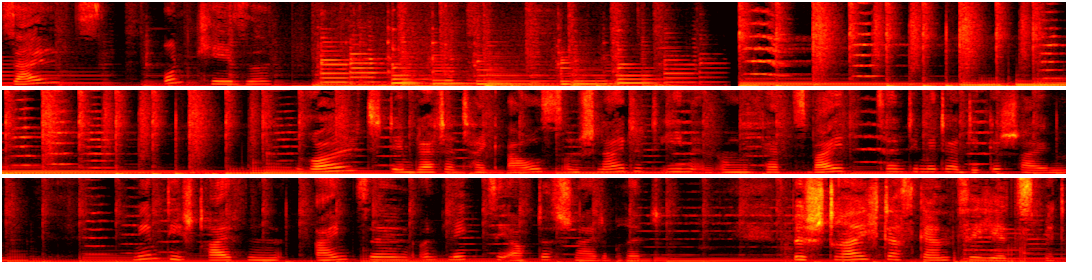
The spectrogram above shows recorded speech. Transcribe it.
Salz und Käse. Rollt den Blätterteig aus und schneidet ihn in ungefähr 2 cm dicke Scheiben. Nehmt die Streifen einzeln und legt sie auf das Schneidebrett. Bestreicht das Ganze jetzt mit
